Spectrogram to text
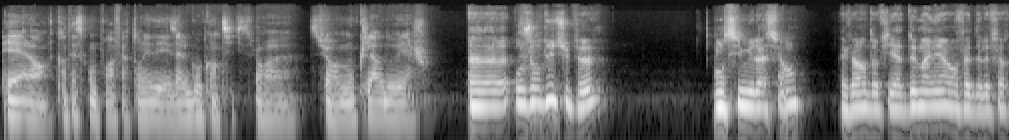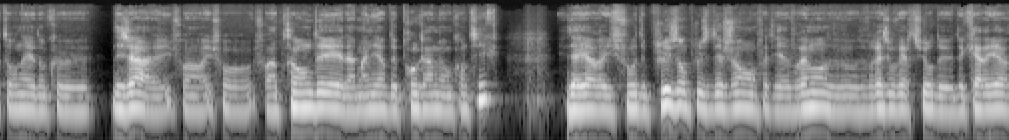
Et alors, quand est-ce qu'on pourra faire tourner des algos quantiques sur, euh, sur mon cloud OVH Euh, Aujourd'hui, tu peux, en simulation. D'accord? Donc, il y a deux manières en fait, de le faire tourner. Donc, euh, déjà, il faut, il, faut, il faut appréhender la manière de programmer en quantique. D'ailleurs, il faut de plus en plus de gens. En fait, il y a vraiment de, vraies ouvertures de, carrière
